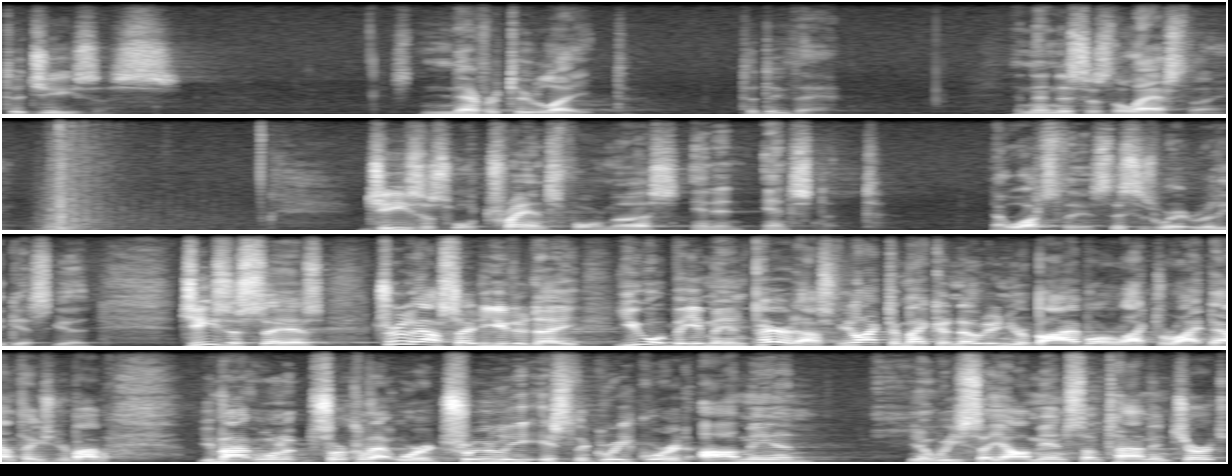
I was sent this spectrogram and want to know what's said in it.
to Jesus. It's never too late to do that. And then this is the last thing Jesus will transform us in an instant. Now, watch this. This is where it really gets good. Jesus says, Truly I say to you today, you will be in paradise. If you like to make a note in your Bible or like to write down things in your Bible, you might want to circle that word truly. It's the Greek word amen. You know, we say amen sometime in church.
